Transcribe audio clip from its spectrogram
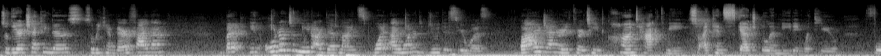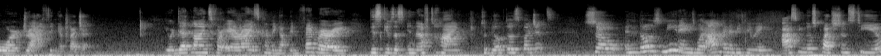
So they're checking those so we can verify them. But in order to meet our deadlines, what I wanted to do this year was by January 13th, contact me so I can schedule a meeting with you for drafting a budget. Your deadlines for ARI is coming up in February. This gives us enough time to build those budgets. So in those meetings, what I'm going to be doing, asking those questions to you,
